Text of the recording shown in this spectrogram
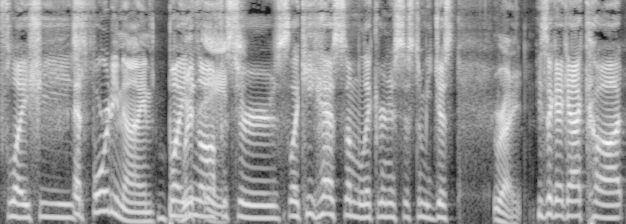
Fleischies at 49 biting officers. Like he has some liquor in his system. He just right he's like, I got caught.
